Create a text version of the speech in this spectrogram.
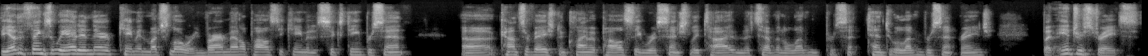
The other things that we had in there came in much lower. Environmental policy came in at 16%. Uh, conservation and climate policy were essentially tied in the 7, 11%, 10 to 11% range. But interest rates,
